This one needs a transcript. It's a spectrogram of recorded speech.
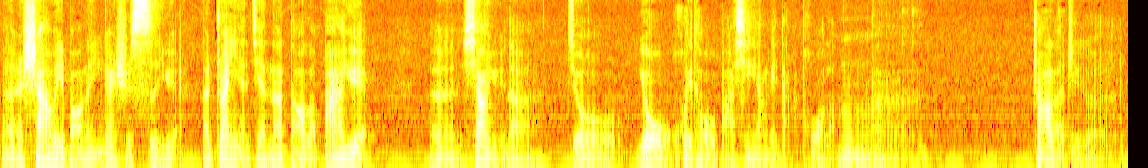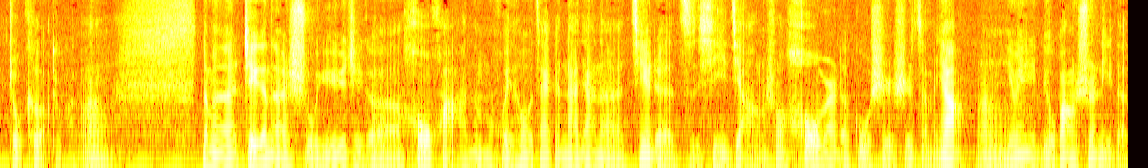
呃，杀魏豹呢应该是四月。那转眼间呢，到了八月，呃，项羽呢就又回头把荥阳给打破了，嗯，抓了这个周克。嗯，那么这个呢属于这个后话，那么回头再跟大家呢接着仔细讲说后面的故事是怎么样。嗯，因为刘邦顺利的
